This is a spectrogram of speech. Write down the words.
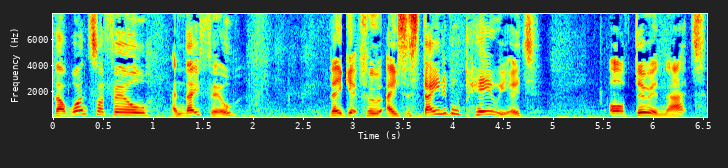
Now, once I feel and they feel they get through a sustainable period of doing that,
